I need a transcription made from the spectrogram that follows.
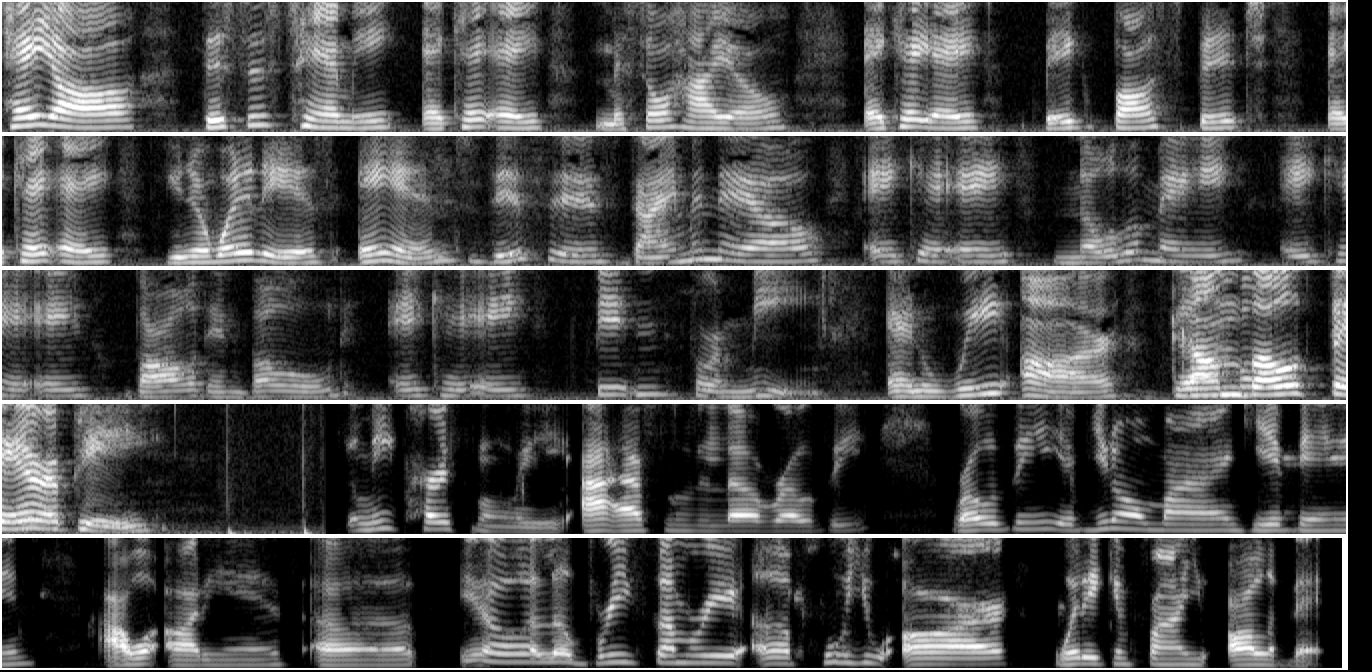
Hey y'all, this is Tammy, aka Miss Ohio, aka Big Boss Bitch, aka you know what it is, and This is Diamond L, aka Nola May, aka Bald and Bold, aka Fitting for Me. and we are Gumbo Gumbo Therapy. So me personally, I absolutely love Rosie. Rosie, if you don't mind giving our audience uh, you know, a little brief summary of who you are, where they can find you, all of that.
